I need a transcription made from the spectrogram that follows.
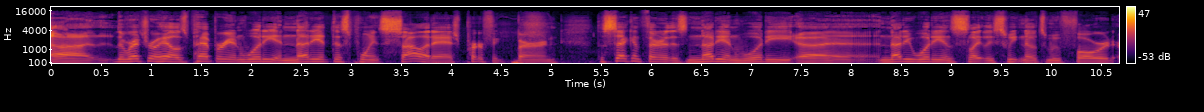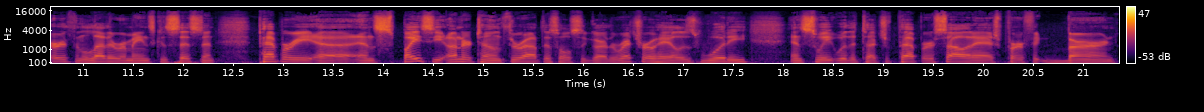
uh, the retrohale is peppery and woody and nutty at this point. Solid ash, perfect burn. The second third of this nutty and woody, uh, nutty, woody, and slightly sweet notes move forward. Earth and leather remains consistent. Peppery uh, and spicy undertone throughout this whole cigar. The retrohale is woody and sweet with a touch of pepper. Solid ash, perfect burn.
